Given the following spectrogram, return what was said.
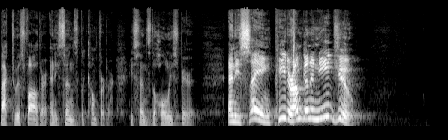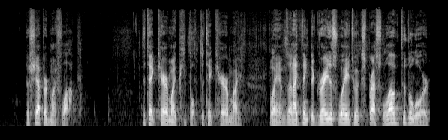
back to his Father and he sends the Comforter, he sends the Holy Spirit. And he's saying, Peter, I'm going to need you to shepherd my flock, to take care of my people, to take care of my lambs. And I think the greatest way to express love to the Lord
